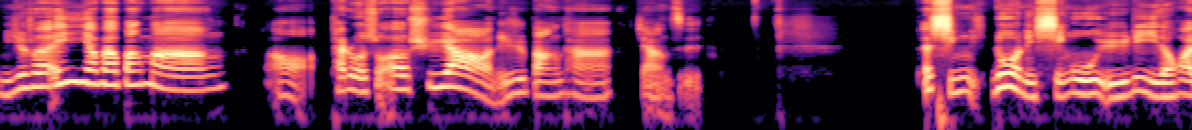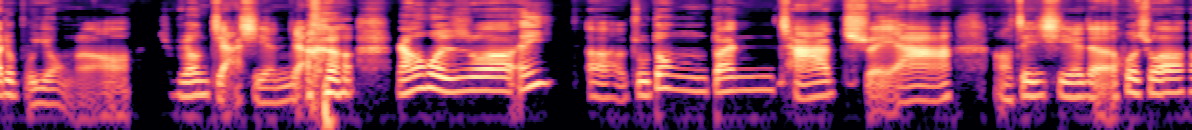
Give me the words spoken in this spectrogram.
你就说，哎，要不要帮忙？哦，他如果说哦需要，你去帮他这样子。呃，行，如果你行无余力的话，就不用了哦，就不用假仙这样。然后或者是说，哎，呃，主动端茶水啊，哦这些的，或者说，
